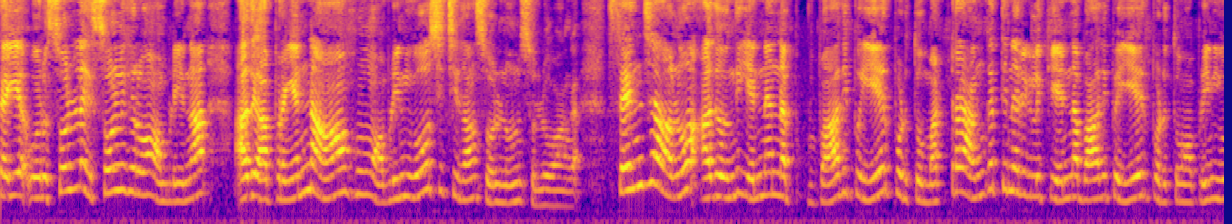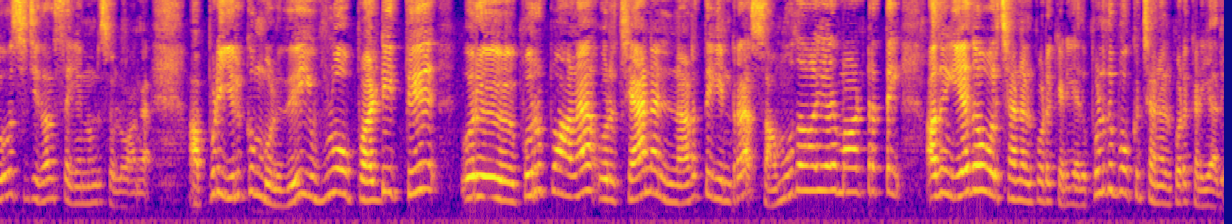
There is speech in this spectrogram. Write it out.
செய்ய ஒரு சொல்லை சொல்கிறோம் அப்படின்னா அது அப்புறம் என்ன ஆகும் அப்படின்னு யோசிச்சு தான் சொல்லணும்னு சொல்லுவாங்க. செஞ்சாலும் அது வந்து என்னென்ன பாதிப்பை ஏற்படுத்தும் மற்ற அங்கத்தினர்களுக்கு என்ன பாதிப்பை ஏற்படுத்தும் அப்படின்னு யோசிச்சு தான் செய்யணும்னு சொல்லுவாங்க. அப்படி இருக்கும் பொழுது இவ்வளோ படித்து ஒரு பொறுப்பான ஒரு சேனல் நடத்துகின்ற சமுதாய மாற்றத்தை அதுவும் ஏதோ ஒரு சேனல் கூட கிடையாது பொழுதுபோக்கு சேனல் கூட கிடையாது.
